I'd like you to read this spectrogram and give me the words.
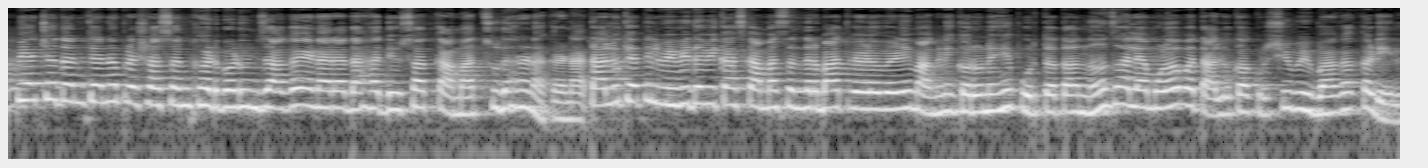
दणक्यानं प्रशासन खडबडून जागा येणाऱ्या दहा दिवसात कामात सुधारणा करणार. तालुक्यातील विविध विकास कामासंदर्भात वेळोवेळी मागणी करूनही पूर्तता न झाल्यामुळे व तालुका कृषी विभागाकडील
